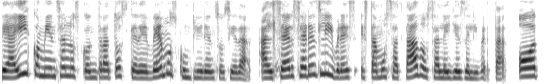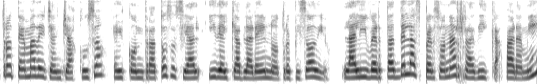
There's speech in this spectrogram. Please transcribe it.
De ahí comienzan los contratos que debemos cumplir en sociedad. Al ser seres libres, estamos atados a leyes de libertad. Otro tema de Jean-Jacques Rousseau, el contrato social y del que hablaré en otro episodio. La libertad de las personas radica, para mí,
